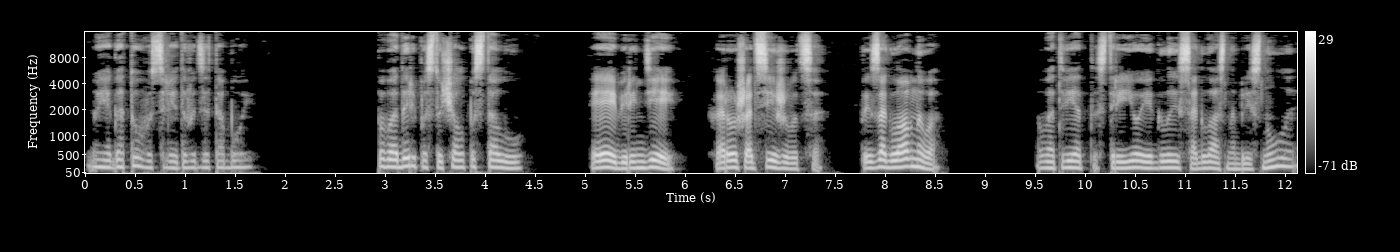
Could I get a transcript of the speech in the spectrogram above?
но я готова следовать за тобой. Поводырь постучал по столу. Эй, Берендей, хорош отсиживаться. Ты за главного. В ответ острие иглы согласно блеснуло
